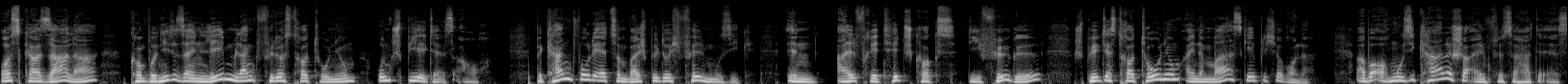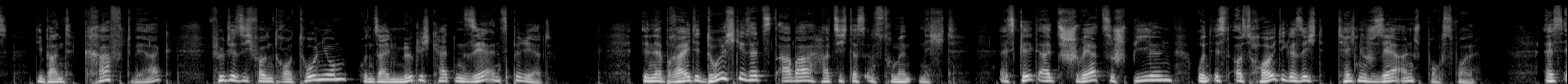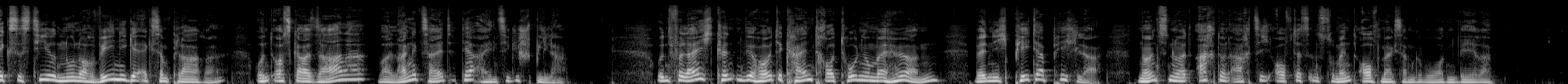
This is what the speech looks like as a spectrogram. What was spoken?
Oskar Sala komponierte sein Leben lang für das Trautonium und spielte es auch. Bekannt wurde er zum Beispiel durch Filmmusik. In Alfred Hitchcocks Die Vögel spielt das Trautonium eine maßgebliche Rolle. Aber auch musikalische Einflüsse hatte es. Die Band Kraftwerk fühlte sich von Trautonium und seinen Möglichkeiten sehr inspiriert. In der Breite durchgesetzt aber hat sich das Instrument nicht. Es gilt als schwer zu spielen und ist aus heutiger Sicht technisch sehr anspruchsvoll. Es existieren nur noch wenige Exemplare und Oskar Sala war lange Zeit der einzige Spieler. Und vielleicht könnten wir heute kein Trautonium mehr hören, wenn nicht Peter Pichler 1988 auf das Instrument aufmerksam geworden wäre.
